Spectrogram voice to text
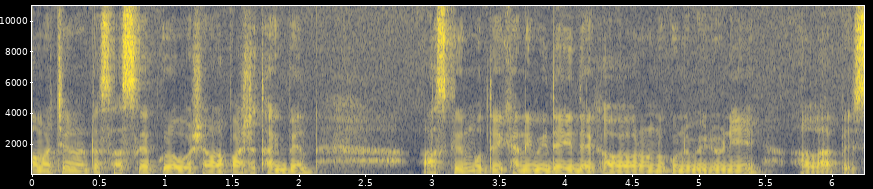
আমার চ্যানেলটা সাবস্ক্রাইব করে অবশ্যই আমার পাশে থাকবেন। আজকের মতো এখানে বিদায়, দেখা হবে আর অন্য কোনো ভিডিও নিয়ে। আল্লাহ হাফেজ।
